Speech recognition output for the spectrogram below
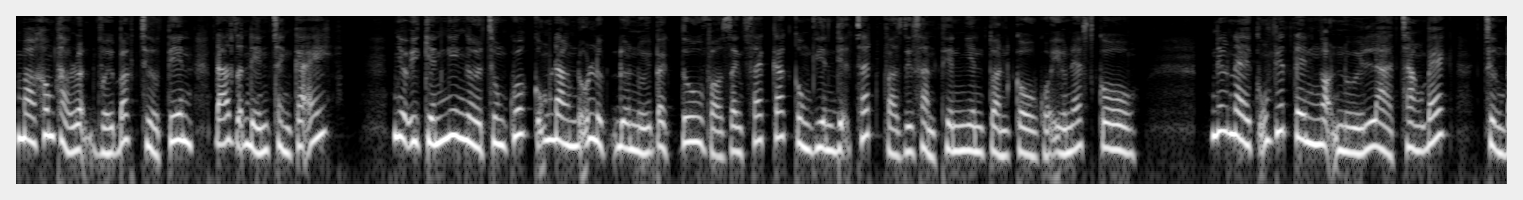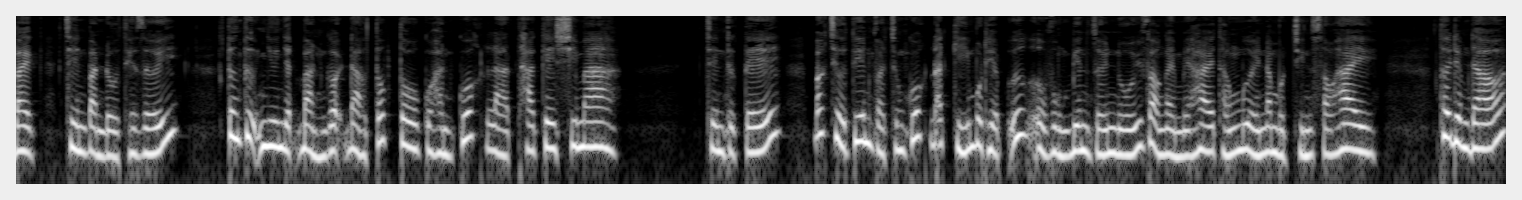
mà không thảo luận với Bắc Triều Tiên đã dẫn đến tranh cãi. Nhiều ý kiến nghi ngờ Trung Quốc cũng đang nỗ lực đưa núi Bạch Tu vào danh sách các công viên địa chất và di sản thiên nhiên toàn cầu của UNESCO. Nước này cũng viết tên ngọn núi là Trang Bek, Trường Bạch trên bản đồ thế giới. tương tự như Nhật Bản gọi đảo Tokto của Hàn Quốc là Takeshima. Trên thực tế, Bắc Triều Tiên và Trung Quốc đã ký một hiệp ước ở vùng biên giới nối vào ngày 12 tháng 10 năm 1962. Thời điểm đó,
